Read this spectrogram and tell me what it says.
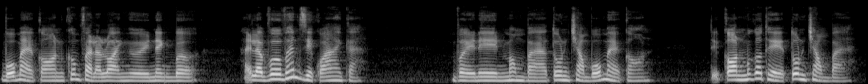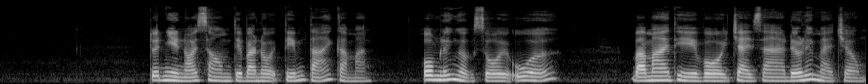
Bố mẹ con không phải là loài người nành bợ Hay là vơ vét gì của ai cả. Vậy nên mong bà tôn trọng bố mẹ con, Thì con mới có thể tôn trọng bà. Tuyết Nhi nói xong Thì bà nội tím tái cả mặt, Ôm lấy ngực rồi u ớ. Bà Mai thì vội chạy ra đỡ lấy mẹ chồng.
